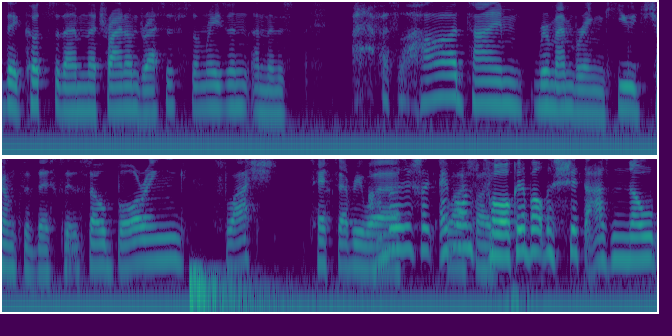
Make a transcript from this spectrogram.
the cuts to them. They're trying on dresses for some reason, and then there's. I have a hard time remembering huge chunks of this because it was so boring. Slash tits everywhere. And just like slash, everyone's like- talking about this shit that has no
